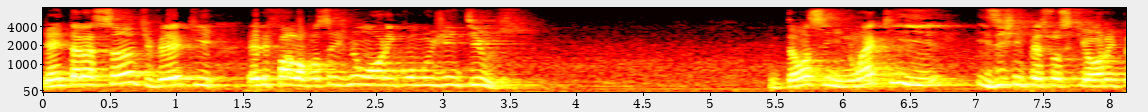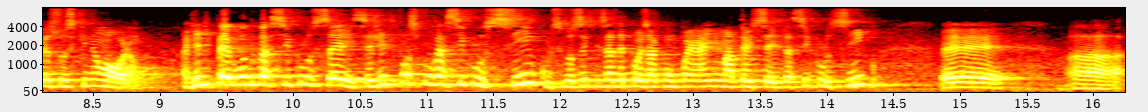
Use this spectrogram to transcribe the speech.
E é interessante ver que ele fala: vocês não orem como os gentios. Então, assim, não é que existem pessoas que oram e pessoas que não oram. A gente pegou do versículo 6. Se a gente fosse para o versículo 5, se você quiser depois acompanhar em Mateus 6, versículo 5, é, ah,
